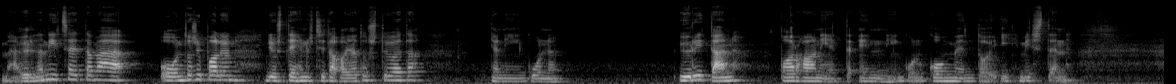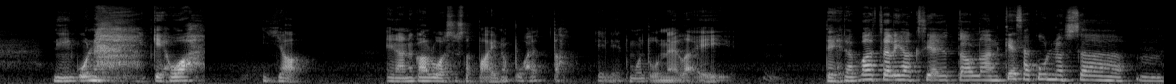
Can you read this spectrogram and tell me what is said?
mä yritän itse, että mä oon tosi paljon just tehnyt sitä ajatustyötä ja niin kun yritän parhaani, että en niin kun kommentoi ihmisten niin kun kehoa ja en ainakaan luo sitä painopuhetta. Eli että mun tunneilla ei tehdä vatsalihaksia, jotta ollaan kesäkunnossa. Mm.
